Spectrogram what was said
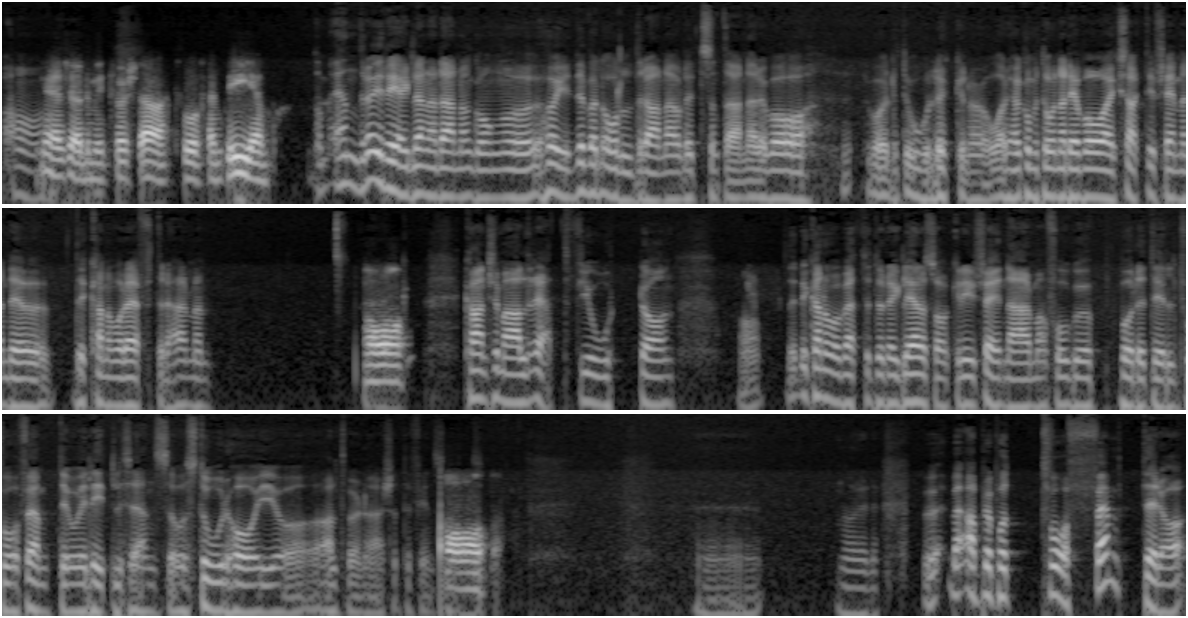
Ja. när jag körde mitt första 250 EM. De ändrade ju reglerna där någon gång och höjde väl åldrarna och lite sånt där när det var Det var lite olyckor några år. Jag kommer inte ihåg när det var exakt i och för sig men det, det kan ha varit efter det här men Ja, Kanske med all rätt 14 ja. det, det kan nog vara vettigt att reglera saker i och för sig när man får gå upp både till 250 och elitlicens och stor hoj och allt vad det nu är så att det finns ja. Eh. Men- apropå 250 då.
